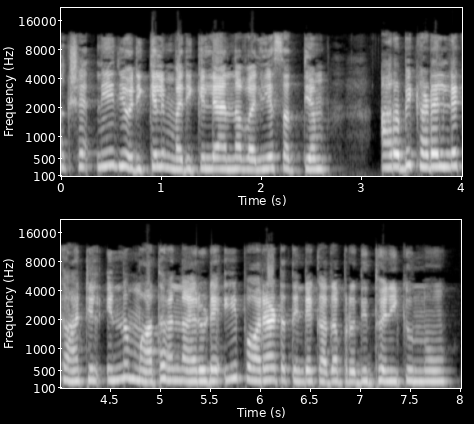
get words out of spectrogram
പക്ഷെ നീതി ഒരിക്കലും മരിക്കില്ല എന്ന വലിയ സത്യം. അറബിക്കടലിന്റെ കാറ്റിൽ ഇന്നും മാധവൻ നായരുടെ ഈ പോരാട്ടത്തിന്റെ കഥ പ്രതിധ്വനിക്കുന്നു.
